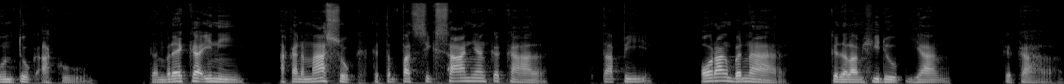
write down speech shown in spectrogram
untuk aku. Dan mereka ini akan masuk ke tempat siksaan yang kekal, tetapi orang benar ke dalam hidup yang kekal.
